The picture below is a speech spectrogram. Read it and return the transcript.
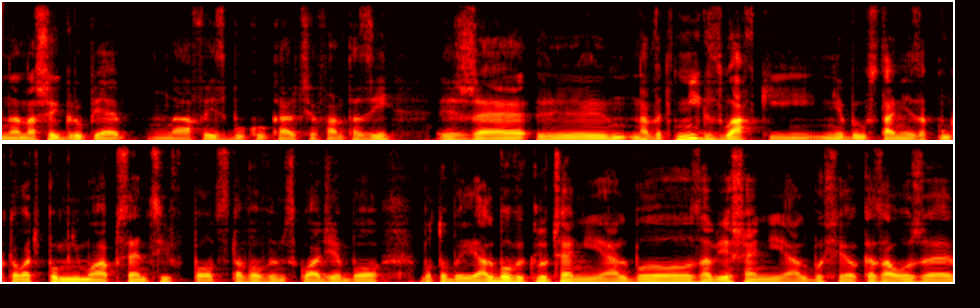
na naszej grupie na Facebooku Calcio Fantasy, że y, nawet nikt z ławki nie był w stanie zapunktować pomimo absencji w podstawowym składzie, bo, bo to byli albo wykluczeni, albo zawieszeni, albo się okazało, że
